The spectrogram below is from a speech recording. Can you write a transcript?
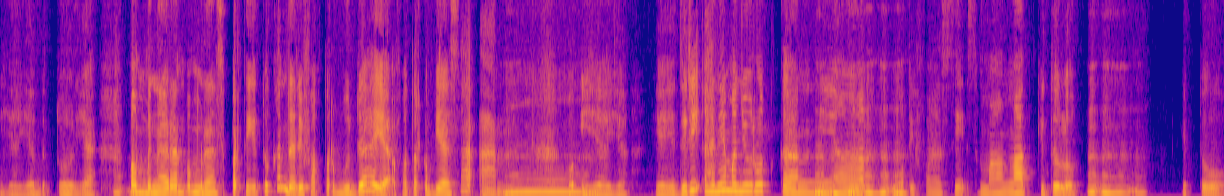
iya ya betul ya pembenaran-pembenaran seperti itu kan dari faktor budaya faktor kebiasaan Hmm. oh iya ya ya, ya. jadi hanya menyurutkan Hmm, niat hmm, hmm, hmm. motivasi semangat gitu loh Mm-mm. itu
